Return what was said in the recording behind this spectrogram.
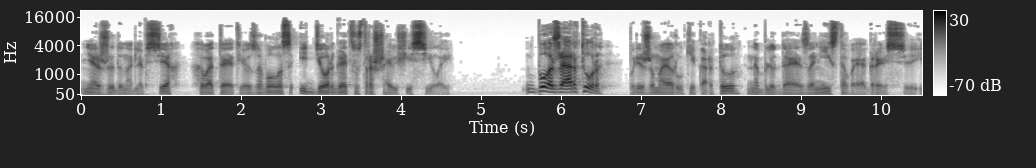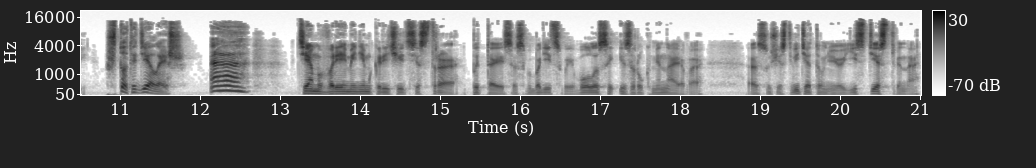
Неожиданно для всех хватает ее за волосы и дергает с устрашающей силой. «Боже, Артур!» Прижимая руки к рту, наблюдая за неистовой агрессией. «Что ты делаешь?» а Тем временем кричит сестра, пытаясь освободить свои волосы из рук Минаева. Осуществить это у нее, естественно,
